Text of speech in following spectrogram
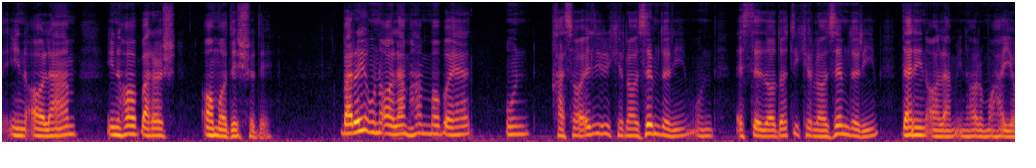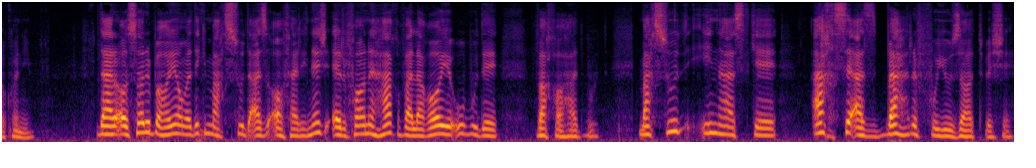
این عالم اینها براش آماده شده. برای اون عالم هم ما باید اون خسائلی رو که لازم داریم اون استعداداتی که لازم داریم در این عالم اینها رو مهیا کنیم. در آثار بهایی آمده که مقصود از آفرینش عرفان حق و لقای او بوده و خواهد بود. مقصود این هست که اخص از بحر فیوزات بشه.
